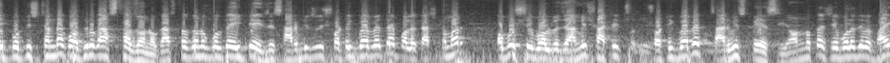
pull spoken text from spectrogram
এই প্রতিষ্ঠানটা কতটুকু আস্থাজনক। আস্থাজনক বলতে এইটাই যে সার্ভিস যদি সঠিকভাবে দেয়, ফলে কাস্টমার অবশ্যই বলবে যে আমি সঠিক, সঠিকভাবে সার্ভিস পেয়েছি। অন্যথায় সে বলে দেবে, ভাই,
